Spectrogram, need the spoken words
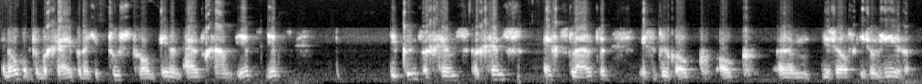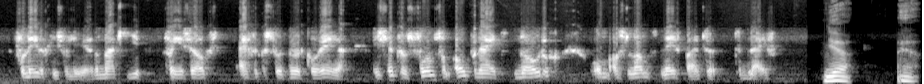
En ook om te begrijpen dat je toestroom in en uitgaan, je, hebt, je, hebt, je kunt een grens, een grens echt sluiten, is natuurlijk ook, ook um, jezelf isoleren, volledig isoleren. Dan maak je van jezelf eigenlijk een soort Noord-Korea. Dus je hebt een vorm van openheid nodig om als land leefbaar te, te blijven. Ja, ja.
